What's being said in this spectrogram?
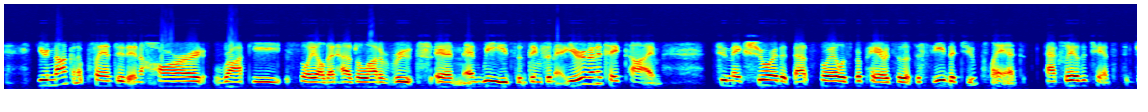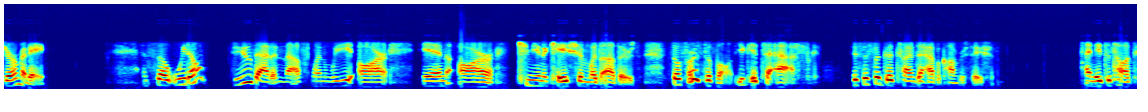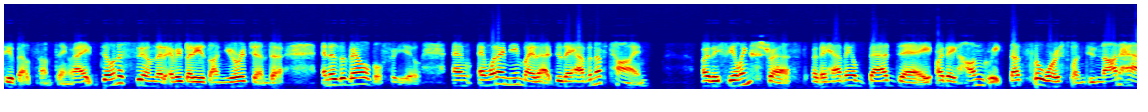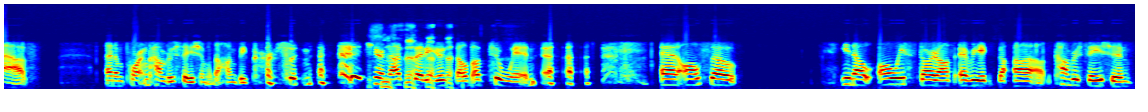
you're not going to plant it in hard, rocky soil that has a lot of roots and, and weeds and things in it. You're going to take time to make sure that that soil is prepared so that the seed that you plant actually has a chance to germinate. And so we don't do that enough when we are in our communication with others. So first of all, you get to ask, is this a good time to have a conversation? I need to talk to you about something, right? Don't assume that everybody is on your agenda and is available for you. And and what I mean by that, do they have enough time? Are they feeling stressed? Are they having a bad day? Are they hungry? That's the worst one. Do not have an important conversation with a hungry person. You're not setting yourself up to win. and also, you know, always start off every uh, conversation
